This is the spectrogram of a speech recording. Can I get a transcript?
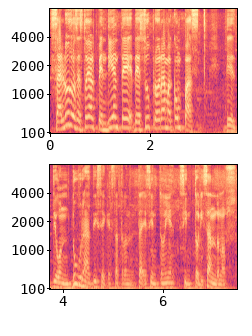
Saludos, estoy al pendiente de su programa Compas. Desde Honduras dice que está sintonizándonos.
